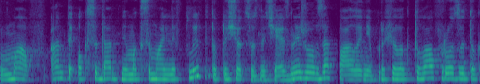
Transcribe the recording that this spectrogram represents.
мав антиоксидантний максимальний вплив, тобто що це означає? Знижував запалення, профілактував розвиток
